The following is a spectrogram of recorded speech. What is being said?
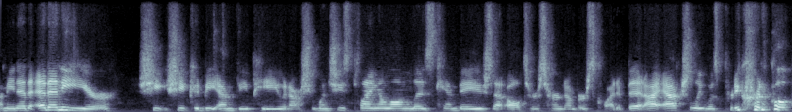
I mean, at, at any year, she she could be MVP. Now she when she's playing along Liz Cambage, that alters her numbers quite a bit. I actually was pretty critical,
